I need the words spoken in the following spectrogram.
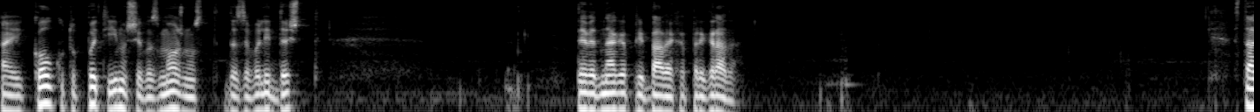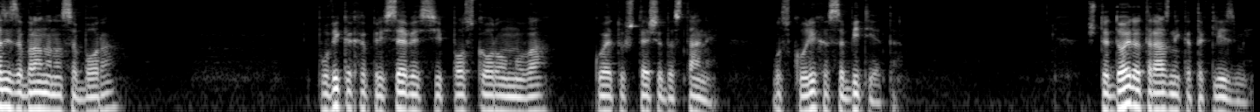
А и колкото пъти имаше възможност да завали дъжд, те веднага прибавяха преграда. С тази забрана на събора повикаха при себе си по-скоро онова, което щеше да стане. Ускориха събитията. Ще дойдат разни катаклизми.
